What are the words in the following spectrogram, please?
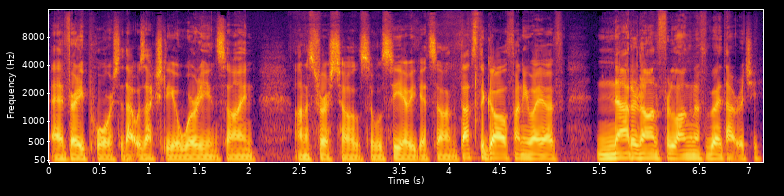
uh, very poor, so that was actually a worrying sign on his first hole. So we'll see how he gets on. That's the golf anyway. I've nattered on for long enough about that, Richie.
